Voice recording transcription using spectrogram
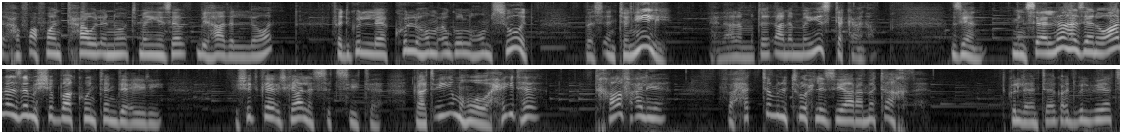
عف- عفوا تحاول إنه تميزه بهذا اللون. فتقول له كلهم عقلهم سود بس أنت نيلي. يعني أنا مط- أنا ميزتك عنهم. زين من سألناها زين وأنا الزم الشباك وانت أندعي لي. إيش قالت ست سيتا؟ قالت اي ما هو وحيدها. تخاف عليه. فحتى من تروح للزياره ما تأخذه. تقول له أنت أقعد بالبيت؟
